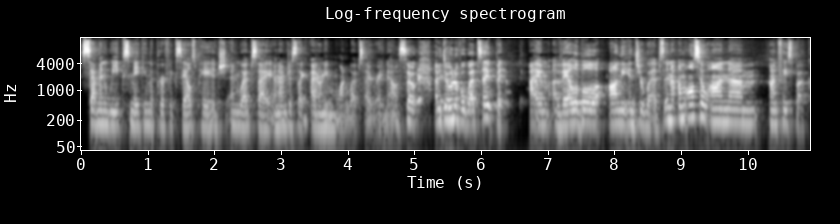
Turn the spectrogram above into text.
seven weeks making the perfect sales page and website. And I'm just like, I don't even want a website right now. So I don't have a website, but I am available on the interwebs. And I'm also on um, on Facebook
